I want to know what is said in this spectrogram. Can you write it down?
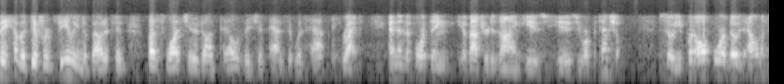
they have a different feeling about it than us watching it on television as it was happening. Right. And then the fourth thing about your design is is your potential. So you put all four of those elements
